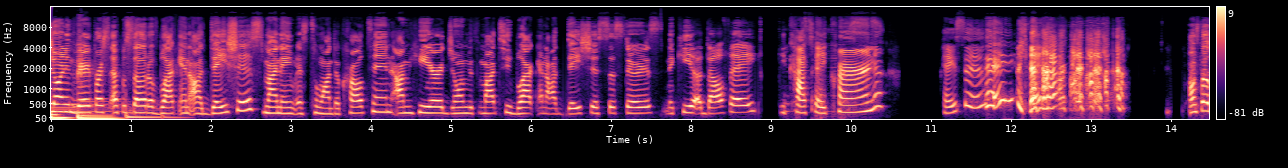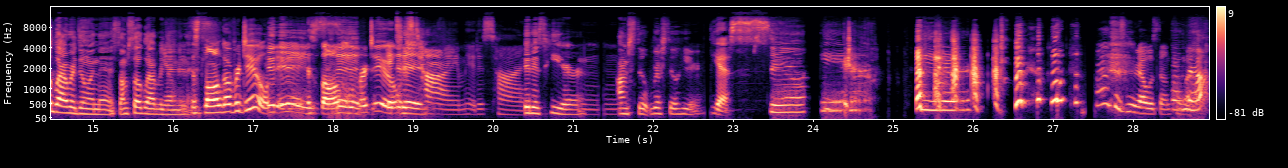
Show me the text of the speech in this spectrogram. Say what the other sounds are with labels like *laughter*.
joining the very first episode of Black and Audacious. My name is Tawanda Carlton. I'm here joined with my two Black and Audacious sisters, Nikia Adolphe, Ikate Kern. Hey, sis. Hey. *laughs* I'm so glad we're doing this. I'm so glad we're doing this. It's long overdue. It is. It's long It overdue. It It is time. It is time. It is here. Mhm. I'm still. We're still here. Yes. Still here. Here. *laughs* I just knew that was gonna come No. out.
